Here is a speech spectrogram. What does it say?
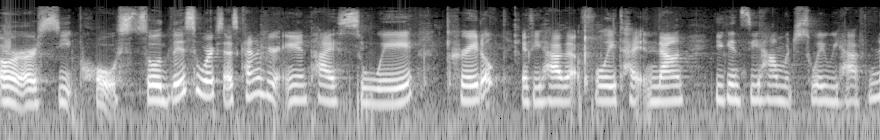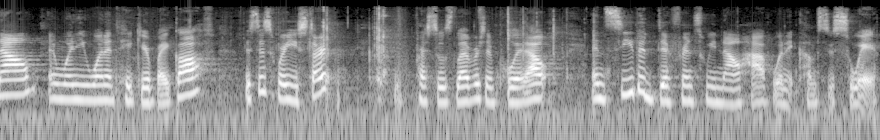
or our seat post. So this works as kind of your anti-sway cradle. If you have that fully tightened down, you can see how much sway we have now. And when you want to take your bike off, this is where you start. press those levers and pull it out and see the difference we now have when it comes to sway.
